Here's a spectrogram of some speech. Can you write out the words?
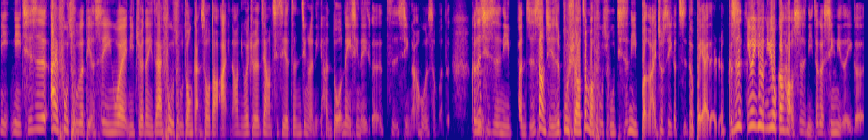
你你其实爱付出的点，是因为你觉得你在付出中感受到爱，然后你会觉得这样其实也增进了你很多内心的一个自信啊，或者什么的。可是其实你本质上其实是不需要这么付出，其实你本来就是一个值得被爱的人。可是因为又又刚好是你这个心理的一个，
